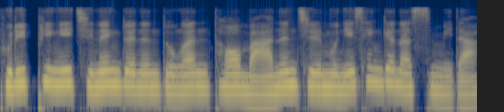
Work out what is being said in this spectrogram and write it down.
브리핑이 진행되는 동안 더 많은 질문이 생겨났습니다.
